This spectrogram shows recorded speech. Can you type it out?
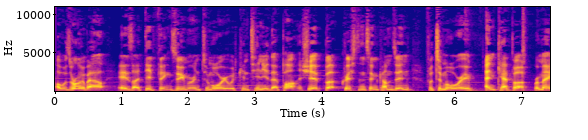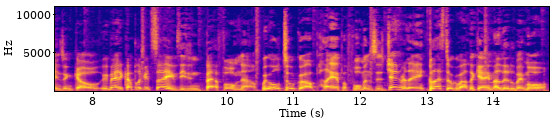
I was wrong about is I did think Zouma and Tomori would continue their partnership, but Christensen comes in for Tomori and Kepa remains in goal, who made a couple of good saves, he's in better form now. We will talk about player performances generally, but let's talk about the game a little bit more.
